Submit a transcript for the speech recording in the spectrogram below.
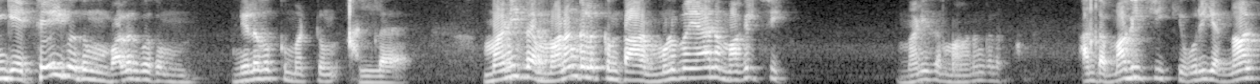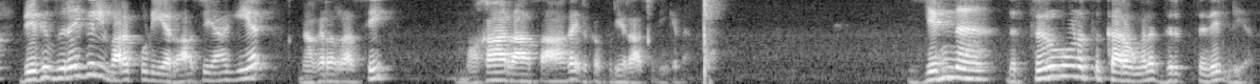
இங்கே தேய்வதும் வளர்வதும் நிலவுக்கு மட்டும் அல்ல. மனித மனங்களுக்கும் தான் முழுமையான மகிழ்ச்சி. மனித மனங்களுக்கும். அந்த மகிழ்ச்சிக்கு உரிய நாள் வெகு விரைவில் வரக்கூடிய ராசியாகிய மகர ராசி மகாராசாக இருக்கக்கூடிய ராசி நீங்க தான் என்ன இந்த திருவோணத்துக்காரவங்களை திருத்தவே முடியாது.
